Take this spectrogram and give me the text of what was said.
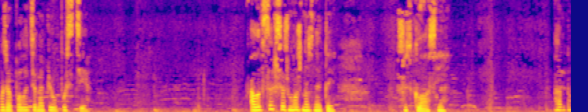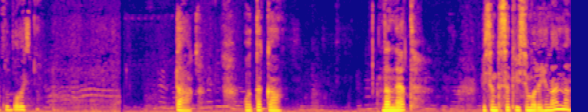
Може полиці напівпусті. Але все ще ж можна знайти щось класне. Гарна футболочка. Так, от така. На нет. 88 оригінальна.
